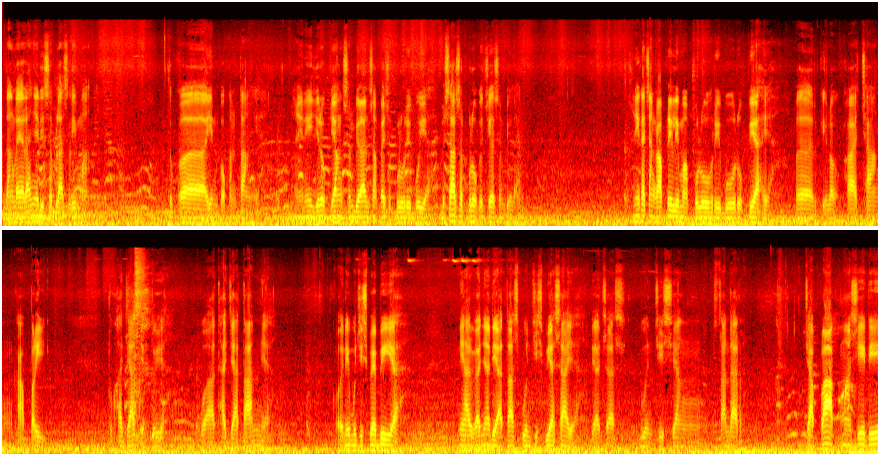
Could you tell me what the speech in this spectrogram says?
Kentang daerahnya di 11.5 untuk ke info kentang ya. Nah ini jeruk yang 9 sampai 10.000 ya. Besar 10 kecil 9 ini kacang kapri 50.000 rupiah ya per kilo kacang kapri. Untuk hajat itu ya buat hajatan ya. Kalau ini buncis baby ya. Ini harganya di atas buncis biasa ya di atas buncis yang standar caplak masih di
